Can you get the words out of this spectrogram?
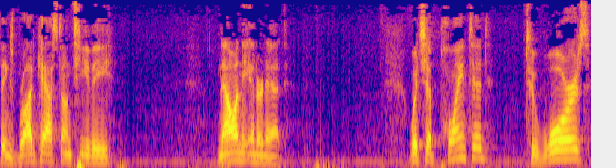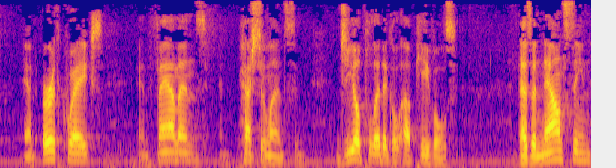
things broadcast on TV, now on the internet, which have pointed to wars and earthquakes and famines and pestilence and geopolitical upheavals as announcing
